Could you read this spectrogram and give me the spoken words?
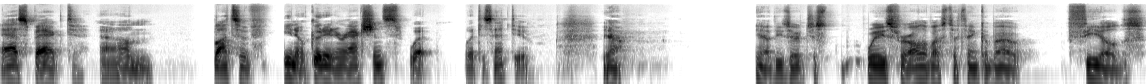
aspect um, lots of you know good interactions what what does that do yeah. Yeah, these are just ways for all of us to think about fields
